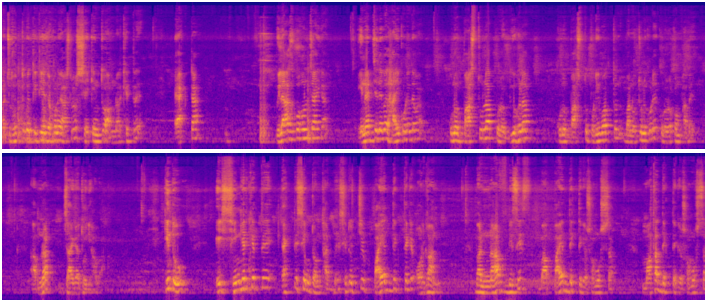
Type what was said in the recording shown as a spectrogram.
আপনার চতুর্থ থেকে তৃতীয় যখনই আসলো, সে কিন্তু আপনার ক্ষেত্রে একটা বিলাসবহুল জায়গা এনার্জি লেভেল হাই করে দেওয়া, কোনো বাস্তু লাভ কোনো গৃহলাভ, কোনো বাস্তু পরিবর্তন বা নতুন করে কোনো রকমভাবে আপনার জায়গা তৈরি হওয়া। কিন্তু এই সিংহের ক্ষেত্রে একটি সিমটম থাকবে, সেটা হচ্ছে পায়ের দিক থেকে অর্গান বা নার্ভ ডিসিজ বা পায়ের দিক থেকে সমস্যা, মাথার দিক থেকে সমস্যা,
